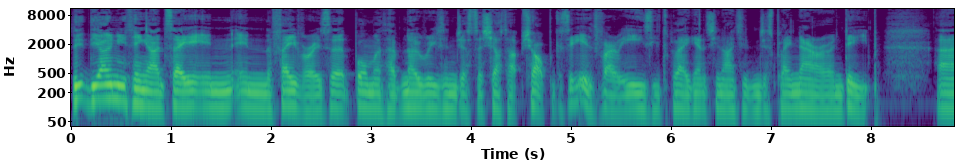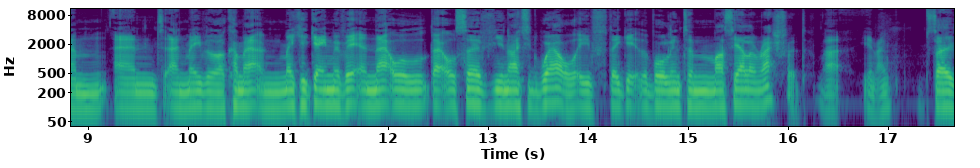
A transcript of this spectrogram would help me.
the the only thing I'd say in in the favour is that Bournemouth have no reason just to shut up shop because it is very easy to play against United and just play narrow and deep. Um, and and maybe they'll come out and make a game of it, and that will that will serve United well if they get the ball into Martial and Rashford. Uh, you know, so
